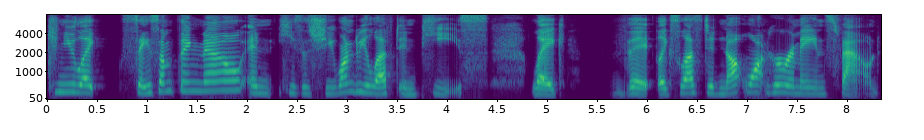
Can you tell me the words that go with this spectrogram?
Can you like say something now?" And he says she wanted to be left in peace. Like that. Like Celeste did not want her remains found.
